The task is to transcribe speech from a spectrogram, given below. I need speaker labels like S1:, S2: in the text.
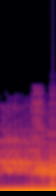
S1: Yeah.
